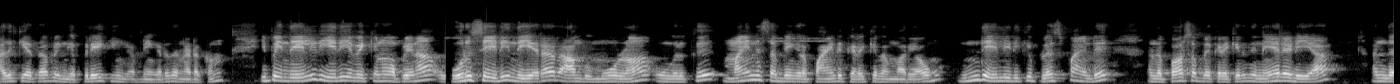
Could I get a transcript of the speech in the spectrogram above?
அதுக்கு ஏற்றாப்புல இங்கே பிரேக்கிங் அப்படிங்கிறது நடக்கும். இப்போ இந்த எல்இடி எரிய வைக்கணும் அப்படின்னா ஒரு சைடு இந்த எரர் ஆம்பு மூலம் உங்களுக்கு மைனஸ் அப்படிங்கிற பாயிண்ட் கிடைக்கிற மாதிரியாகவும் இந்த எல்இடிக்கு ப்ளஸ் பாயிண்ட் அந்த பவர் சப்ளை கிடைக்கிறது நேரடியாக அந்த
